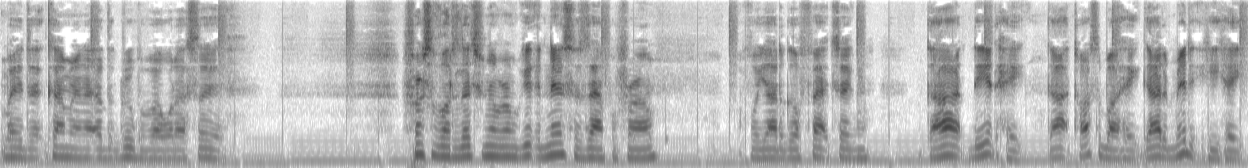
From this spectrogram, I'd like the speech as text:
made that comment in the other group about what I said. First of all, to let you know where I'm getting this example from, for y'all to go fact check me, God did hate. God talks about hate. God admitted he hate.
